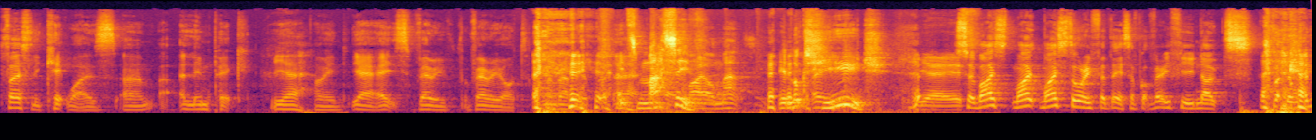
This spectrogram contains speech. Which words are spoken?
firstly, kit wise, um, Olympic. Yeah. I mean, yeah, it's very, very odd. A, uh, it's massive. Mile map. It looks huge. Yeah. So my, my my story for this, I've got very few notes, but the, one,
